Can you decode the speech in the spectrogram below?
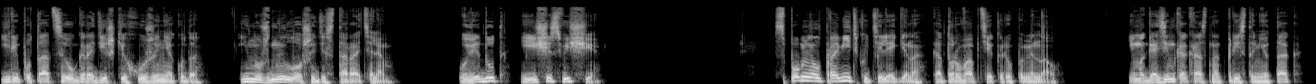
И репутация у городишки хуже некуда. И нужны лошади старателям. Уведут и ищи свищи. Вспомнил про Витьку Телегина, которого аптекарь упоминал. И магазин как раз над пристанью так.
